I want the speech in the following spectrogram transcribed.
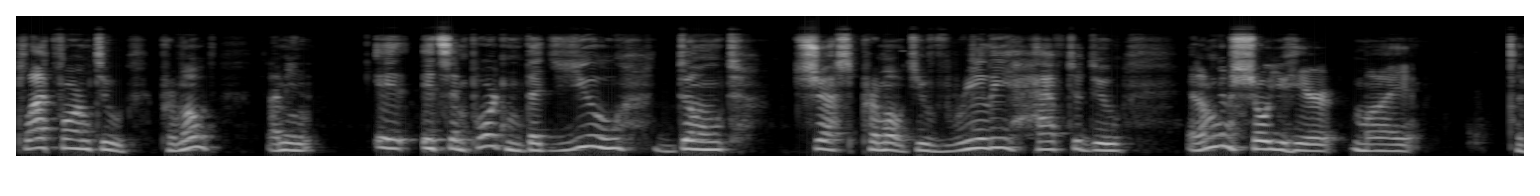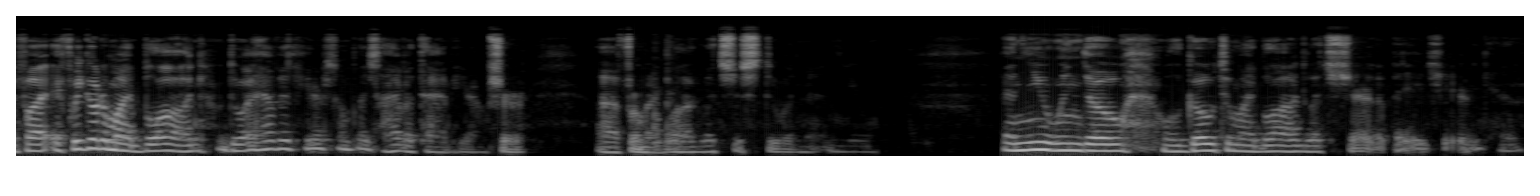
platform to promote I mean it, it's important that you don't just promote. You really have to do and I'm going to show you here my if I if we go to my blog do I have it here someplace? I have a tab here I'm sure uh, for my blog. Let's just do a new, a new window. We'll go to my blog. Let's share the page here again.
